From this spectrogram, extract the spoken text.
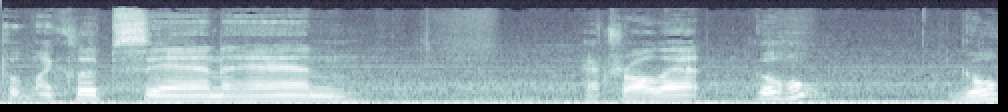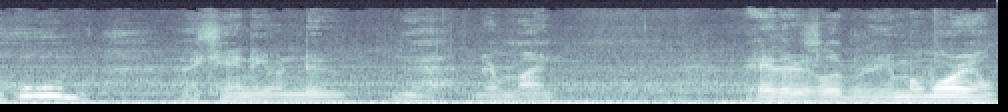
put my clips in, and after all that, go home. Go home. I can't even do. Nah, never mind. Hey, there's Liberty Memorial.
